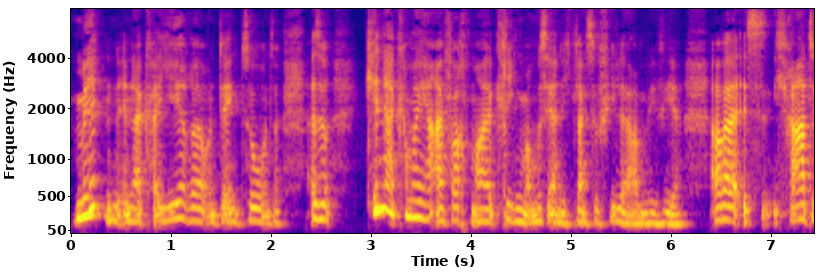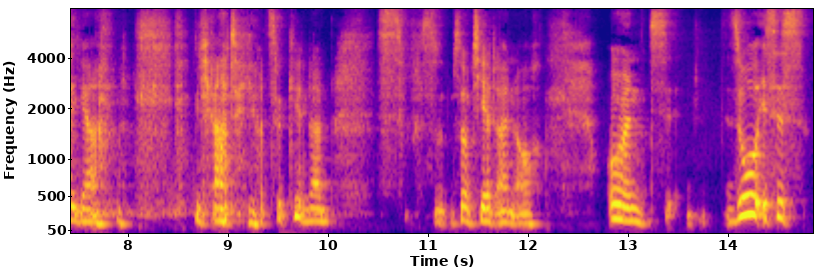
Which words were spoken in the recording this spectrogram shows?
mitten in der Karriere und denkt so und so. Also Kinder kann man ja einfach mal kriegen. Man muss ja nicht gleich so viele haben wie wir. Aber es, ich rate ja, ich rate ja zu Kindern. Es sortiert einen auch. Und so ist es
